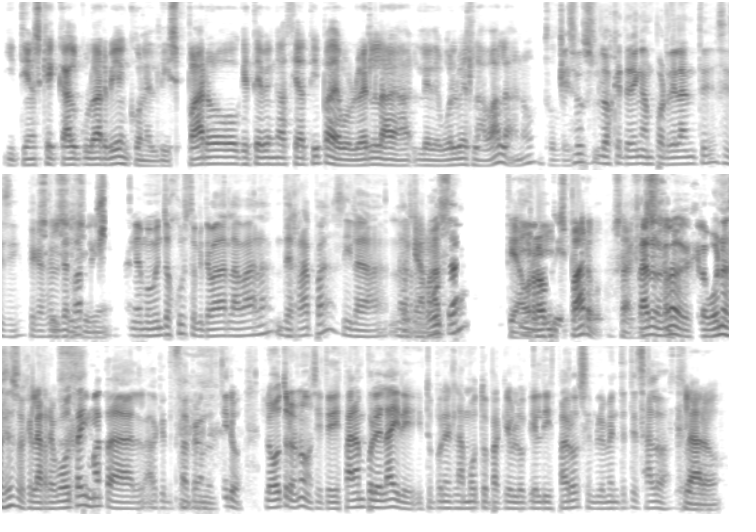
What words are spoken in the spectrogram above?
y tienes que calcular bien con el disparo que te venga hacia ti para devolver la, le devuelves la bala, ¿no? Entonces, Esos los que te vengan por delante, sí, sí. Pegas Sí, el derrape. sí. En el momento justo que te va a dar la bala, derrapas y la, la rebota. te ahorra un disparo. O sea, que Claro, claro, es que lo bueno es eso, que la rebota y mata al, al que te está pegando el tiro. Lo otro no, si te disparan por el aire y tú pones la moto para que bloquee el disparo, simplemente te salva. pero Claro.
